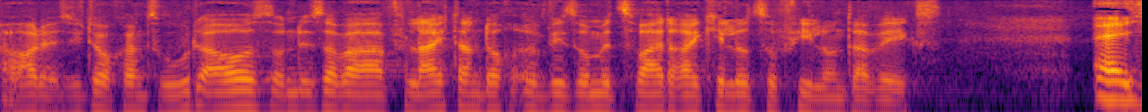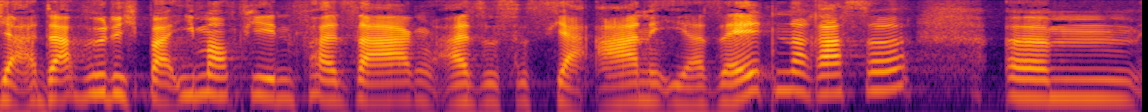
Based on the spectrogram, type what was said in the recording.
ja, der sieht doch ganz gut aus und ist aber vielleicht dann doch irgendwie so mit zwei, drei Kilo zu viel unterwegs. Äh, ja, da würde ich bei ihm auf jeden Fall sagen, also es ist ja eine eher seltene Rasse. Ähm,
